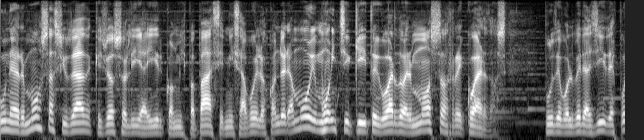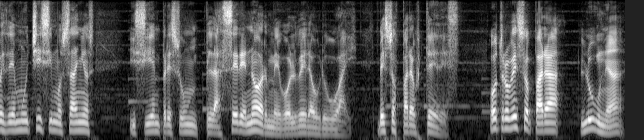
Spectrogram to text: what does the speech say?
una hermosa ciudad que yo solía ir con mis papás y mis abuelos cuando era muy muy chiquito y guardo hermosos recuerdos. Pude volver allí después de muchísimos años y siempre es un placer enorme volver a Uruguay. Besos para ustedes. Otro beso para Luna,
